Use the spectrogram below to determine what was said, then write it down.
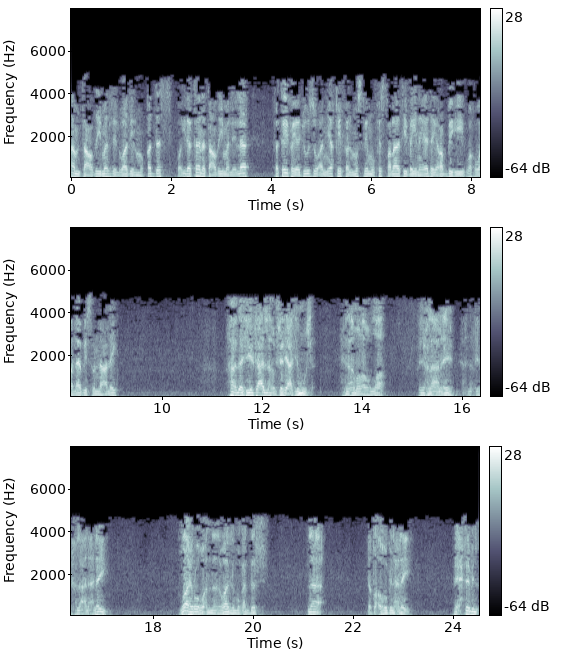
أم تعظيما للوادي المقدس؟ وإذا كان تعظيما لله فكيف يجوز أن يقف المسلم في الصلاة بين يدي ربه وهو لابس النعلين؟ هذا شيء يتعلق بشريعة موسى. حين أمره الله أن يخلع عليه يخلع عليه ظاهره أن الوادي المقدس لا يطأه بنعليه. فيحتمل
